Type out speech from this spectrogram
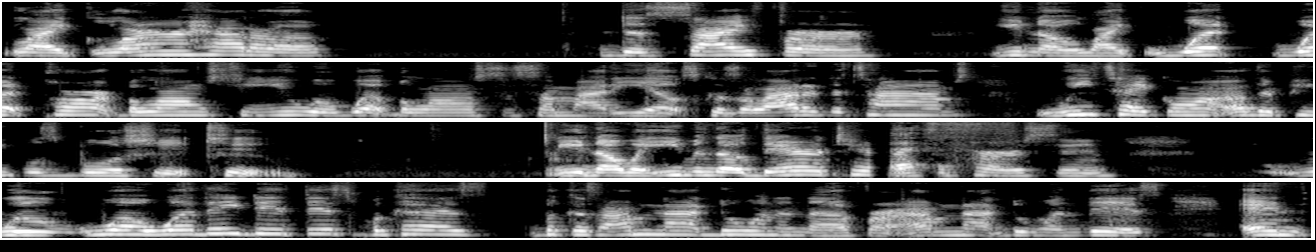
Like learn how to decipher you know like what what part belongs to you and what belongs to somebody else because a lot of the times we take on other people's bullshit too you know and even though they're a terrible person will well well they did this because because i'm not doing enough or i'm not doing this and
